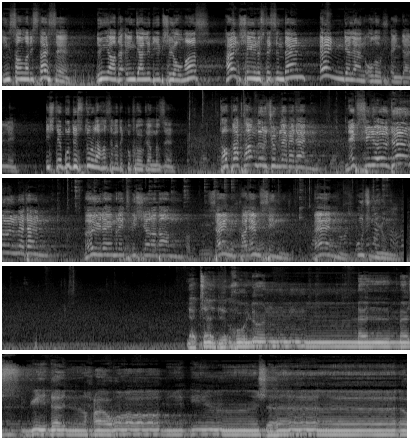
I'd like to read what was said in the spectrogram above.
insanlar isterse dünyada engelli diye bir şey olmaz. Her şeyin üstesinden en gelen olur engelli. İşte bu düsturla hazırladık bu programımızı. Topraktandır cümle beden, nefsini öldür ölmeden. Böyle emretmiş yaradan, sen kalemsin, ben uç muyum? لتدخلن المسجد الحرام إن شاء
